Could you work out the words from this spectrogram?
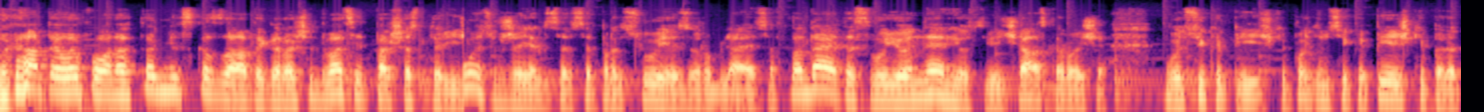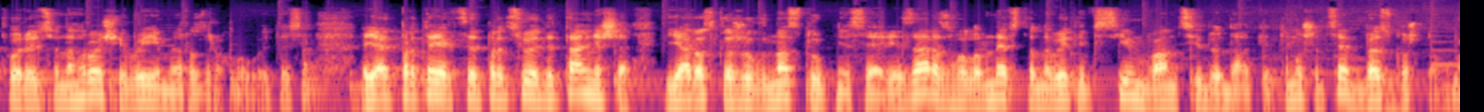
от на телефонах. Хто міг сказати? Коротше, 21 сторіччя. Ось вже як це все працює і заробляється. Вкладаєте свою енергію, свій час, коротше, в оці копієчки. Потім ці копієчки перетворюються на гроші, ви їми розраховуєтеся. А як про те, як це працює детальніше, я розкажу в наступній серії. Зараз головне встановити всім вам ці додатки, тому що це безкоштовно.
